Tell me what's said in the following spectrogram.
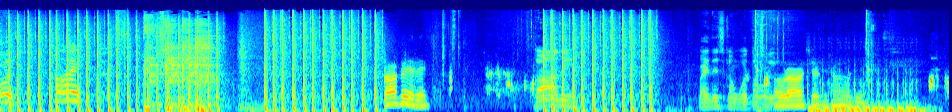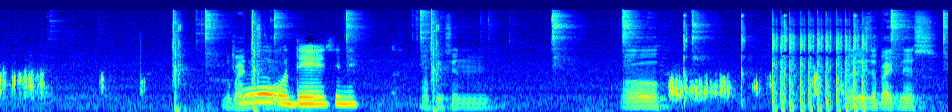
Oi! Oi! कहाँ पे रे? कहाँ नहीं? भाई ने इसका हम करता हूँ। थोड़ा और Oh, where is the brightness?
